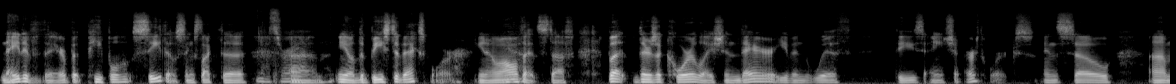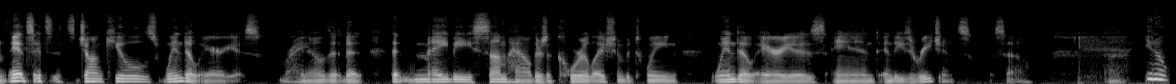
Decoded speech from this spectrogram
native there but people see those things like the that's right. um, you know the beast of exmoor you know all yeah. that stuff. But there's a correlation there even with these ancient earthworks. And so um, it's it's it's John Keel's window areas, right? You know that that that maybe somehow there's a correlation between window areas and and these regions. So, you know,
